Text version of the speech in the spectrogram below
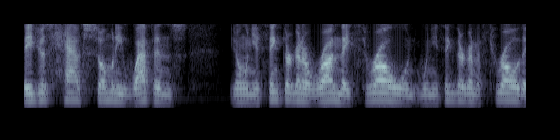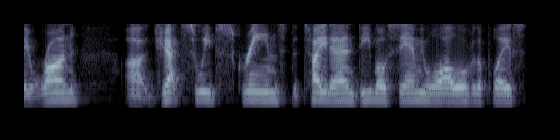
they just have so many weapons. You know, when you think they're going to run, they throw. When, when you think they're going to throw, they run. uh, jet sweeps, screens, the tight end, Deebo Samuel all over the place.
